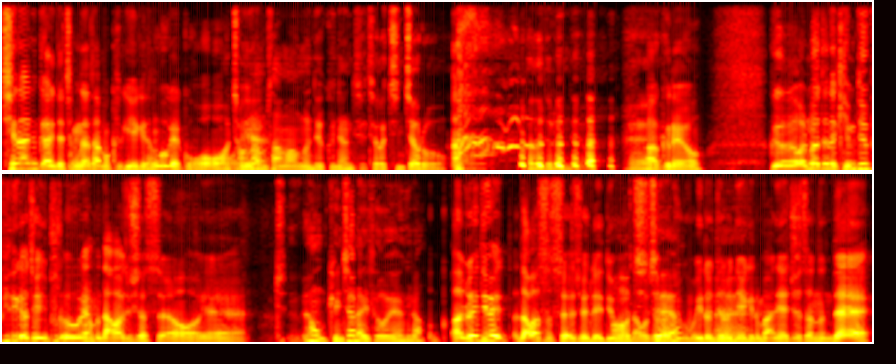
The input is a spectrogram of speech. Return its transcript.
친하니까 이제 장난삼아 그렇게 얘기를 한 거겠고. 어, 장남 예. 삼아 한 건데 그냥 제- 제가 진짜로 받아들였네요. 예. 아, 그래요? 그 얼마 전에 김태우 PD가 저희 프로에 한번 나와 주셨어요. 예. 형 괜찮아요, 서호 형이랑? 아, 라디오에 나왔었어요. 저희 라디오에 아, 나오셔가지고? 뭐 이런저런 네. 얘기를 많이 해주셨는데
